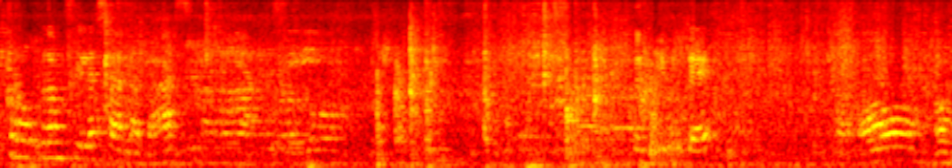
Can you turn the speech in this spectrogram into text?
May program sila sa labas mamaya kasi. Nag-ibig eh? Oo. Oh.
